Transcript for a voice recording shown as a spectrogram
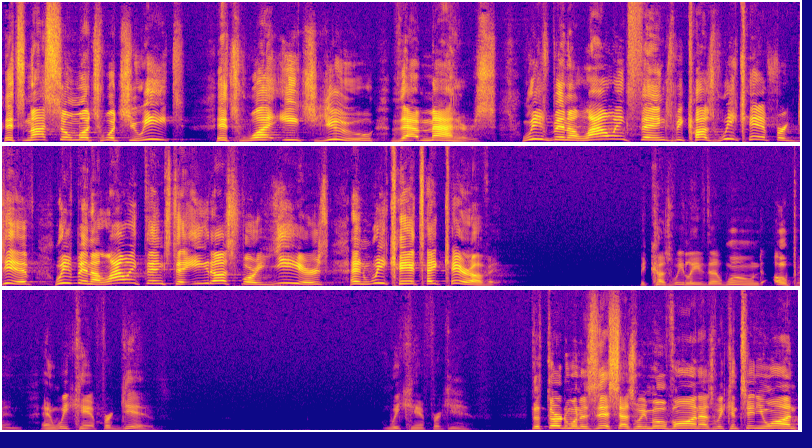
It's not so much what you eat, it's what eats you that matters. We've been allowing things because we can't forgive. We've been allowing things to eat us for years and we can't take care of it because we leave the wound open and we can't forgive. We can't forgive. The third one is this as we move on, as we continue on,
